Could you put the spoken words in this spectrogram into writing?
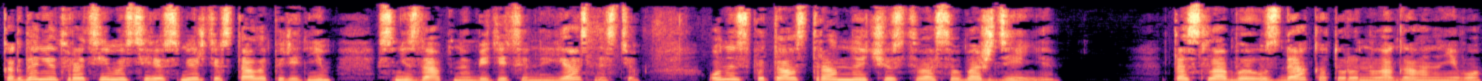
Когда неотвратимость ее смерти встала перед ним с внезапной убедительной ясностью, он испытал странное чувство освобождения. Та слабая узда, которую налагала на него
